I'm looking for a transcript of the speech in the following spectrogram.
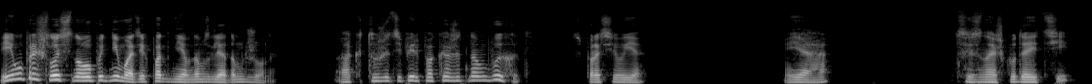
и ему пришлось снова поднимать их под гневным взглядом Джона. «А кто же теперь покажет нам выход?» — спросил я. «Я». «Ты знаешь, куда идти?»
